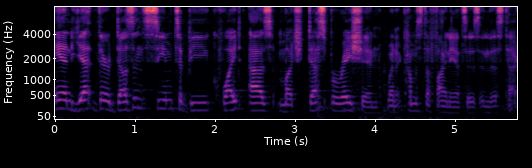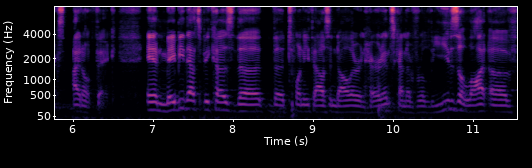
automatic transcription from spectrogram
and yet there doesn't seem to be quite as much desperation when it comes to finances in this text. I don't think, and maybe that's because the the twenty thousand dollar inheritance kind of relieves a lot of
